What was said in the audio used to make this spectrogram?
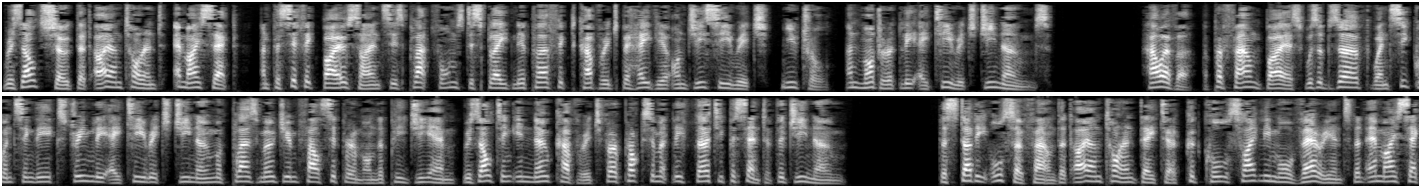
Results showed that Ion Torrent, MiSeq, and Pacific Biosciences platforms displayed near-perfect coverage behavior on GC-rich, neutral, and moderately AT-rich genomes. However, a profound bias was observed when sequencing the extremely AT-rich genome of Plasmodium falciparum on the PGM, resulting in no coverage for approximately 30% of the genome. The study also found that ion torrent data could call slightly more variants than MiSeq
